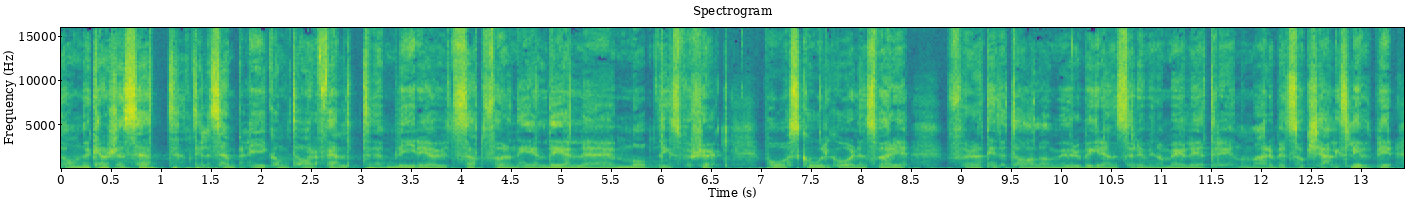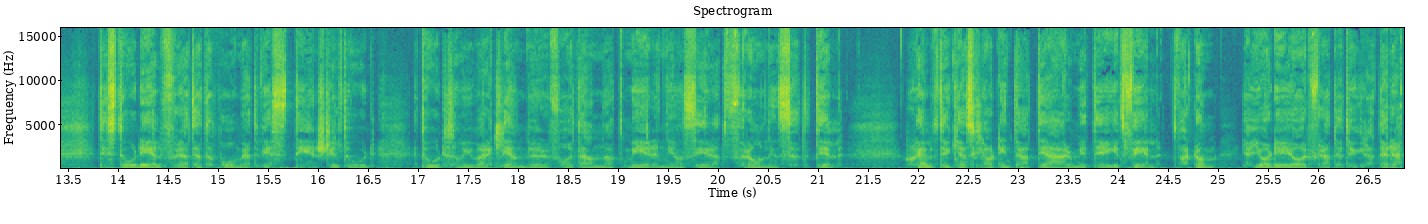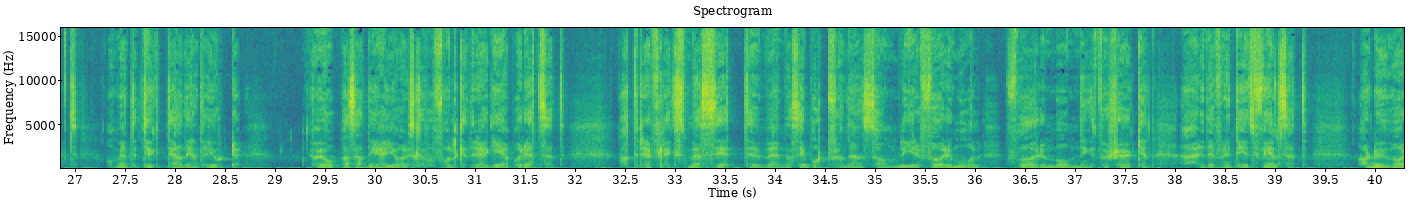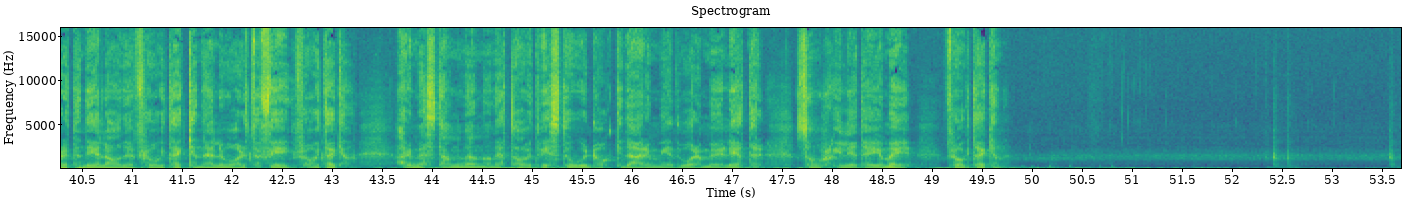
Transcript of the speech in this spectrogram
Som du kanske sett till exempel i kommentarfält blir jag utsatt för en hel del eh, mobbningsförsök på skolgården Sverige. För att inte tala om hur begränsade mina möjligheter inom arbets och kärlekslivet blir. Till stor del för att jag tar på mig ett visst enskilt ord. Ett ord som vi verkligen bör få ett annat, mer nyanserat förhållningssätt till. Själv tycker jag såklart inte att det är mitt eget fel. Tvärtom, jag gör det jag gör för att jag tycker att det är rätt. Om jag inte tyckte hade jag inte gjort det. Och jag hoppas att det jag gör ska få folk att reagera på rätt sätt. Att reflexmässigt vända sig bort från den som blir föremål för mobbningsförsöken är definitivt fel sätt. Har du varit en del av det? Frågetecken. Eller varit för feg? Frågetecken. Är det mest användandet av ett visst ord och därmed våra möjligheter som skiljer dig och mig? Frågetecken.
